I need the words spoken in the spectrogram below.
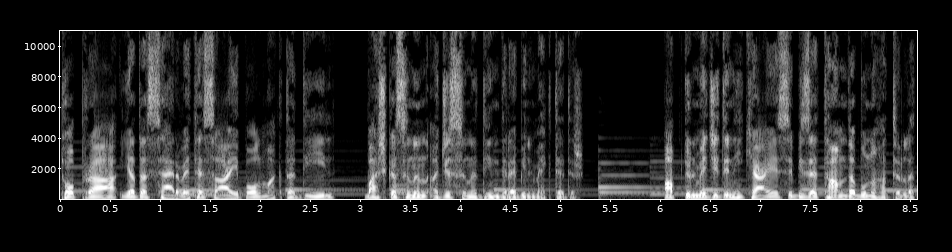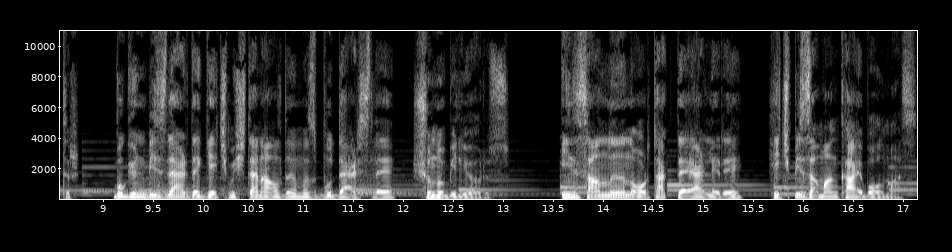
toprağa ya da servete sahip olmakta değil, başkasının acısını dindirebilmektedir. Abdülmecid'in hikayesi bize tam da bunu hatırlatır. Bugün bizler de geçmişten aldığımız bu dersle şunu biliyoruz. İnsanlığın ortak değerleri hiçbir zaman kaybolmaz.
